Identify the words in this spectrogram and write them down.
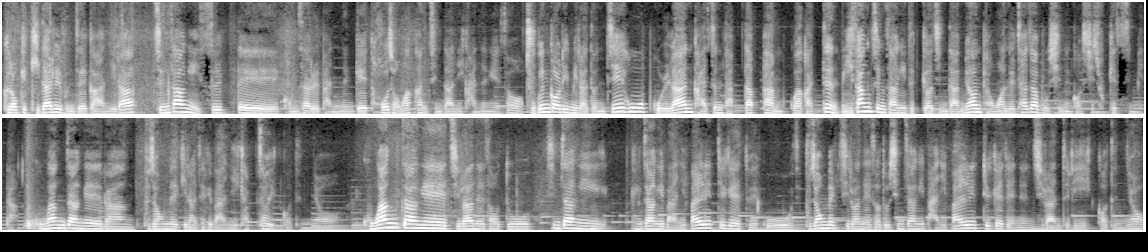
그렇게 기다릴 문제가 아니라 증상이 있을 때 검사를 받는 게 더 정확한 진단이 가능해서 두근거림이라든지 호흡곤란, 가슴 답답함과 같은 이상 증상이 느껴진다면 병원을 찾아보시는 것이 좋겠습니다. 공황장애랑 부정맥이랑 되게 많이 겹쳐 있거든요. 공황장애 질환에서도 심장이 굉장히 많이 빨리 뛰게 되고 부정맥 질환에서도 심장이 많이 빨리 뛰게 되는 질환들이 있거든요.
